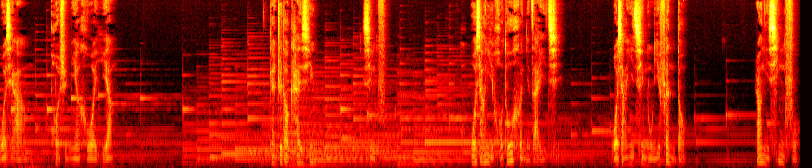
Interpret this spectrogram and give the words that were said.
我想，或许你也和我一样，感觉到开心、幸福。我想以后都和你在一起。我想一起努力奋斗，让你幸福，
